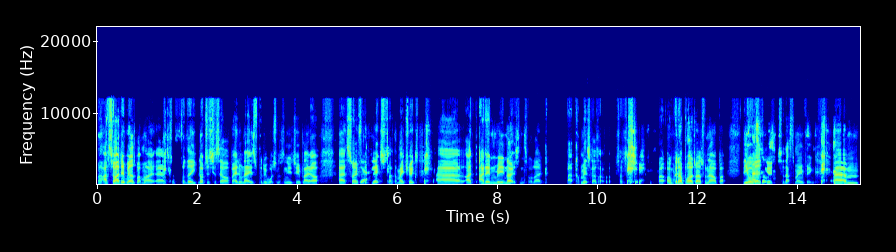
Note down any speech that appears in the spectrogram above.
Uh, So I didn't realize about my uh, for the not just yourself, but anyone that is going to be watching this on YouTube later. Uh, sorry for Yeah. the glitch, like the Matrix. Uh, I I didn't really notice until like about a couple minutes ago. I was like, so I just- but I'm going to apologize for now. But the audio is cool. good, so that's the main thing. Um,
